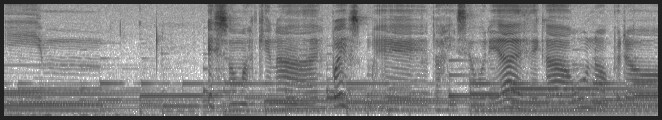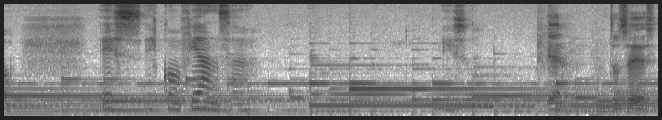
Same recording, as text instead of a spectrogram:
Y mm, eso más que nada. Después eh, las inseguridades de cada uno, pero es, es confianza. Eso. Bien, entonces,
